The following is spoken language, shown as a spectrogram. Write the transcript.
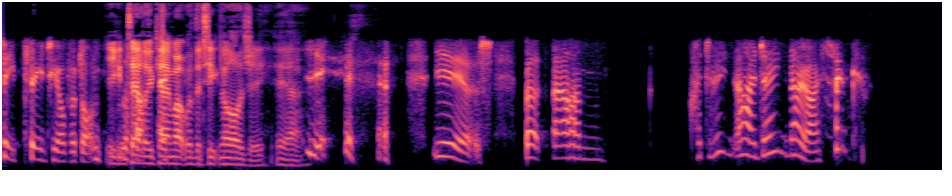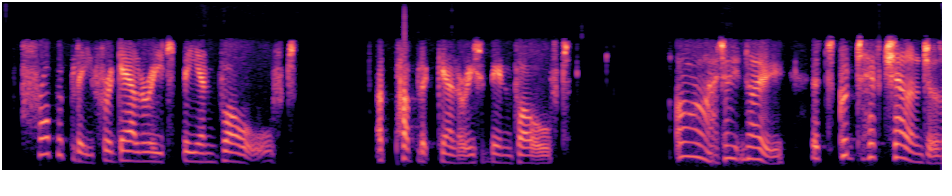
see plenty of it on. You can tell who came up with the technology. Yeah. Yeah. yes, but um, I don't. I don't know. I think probably for a gallery to be involved, a public gallery to be involved. Oh, I don't know. It's good to have challenges,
